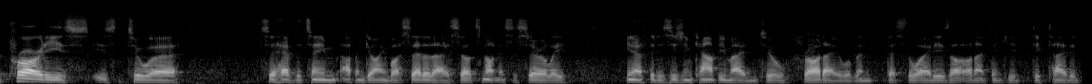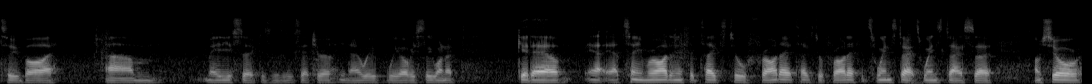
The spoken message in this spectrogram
priority is is to uh, to have the team up and going by Saturday. So it's not necessarily, you know, if the decision can't be made until Friday, well then that's the way it is. I, I don't think you're dictated to by um, media circuses, etc. You know, we we obviously want to get our, our, our team right, and if it takes till Friday, it takes till Friday. If it's Wednesday, it's Wednesday. So I'm sure,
